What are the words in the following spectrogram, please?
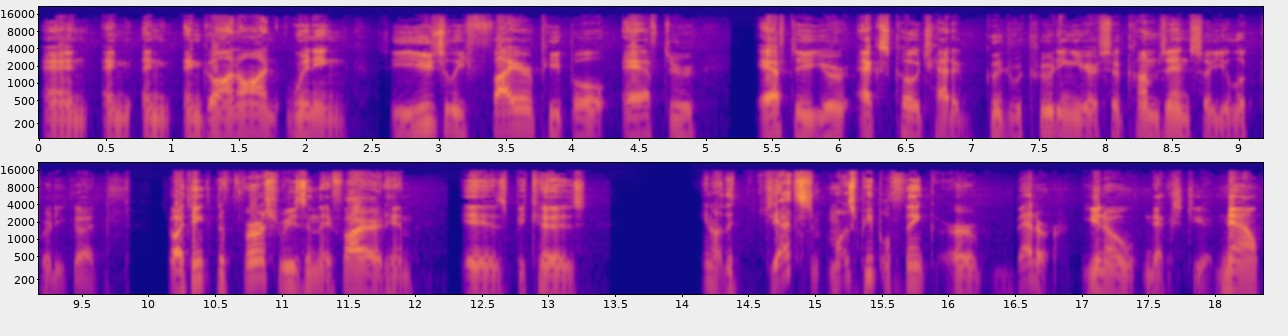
and and and and gone on winning. So you usually fire people after after your ex coach had a good recruiting year, so it comes in so you look pretty good. So I think the first reason they fired him is because you know, the Jets, most people think are better, you know, next year. Now,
